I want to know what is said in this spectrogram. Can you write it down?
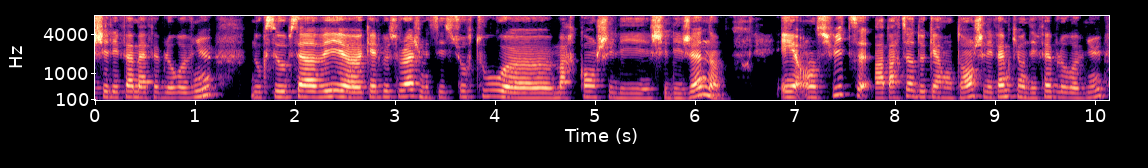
chez les femmes à faible revenu. Donc, c'est observé quelques soulages, mais c'est surtout marquant chez les chez les jeunes. Et ensuite, à partir de 40 ans, chez les femmes qui ont des faibles revenus,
